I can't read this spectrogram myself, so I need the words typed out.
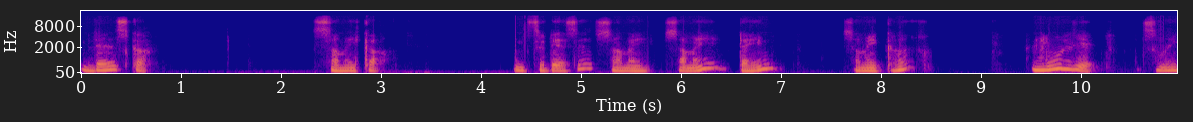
डैश का समय का नेक्स्ट डैश है समय समय टाइम समय का मूल्य समय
